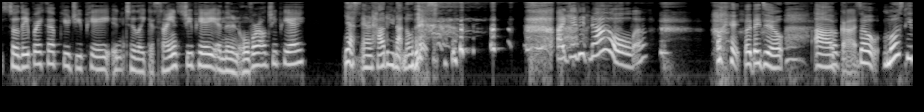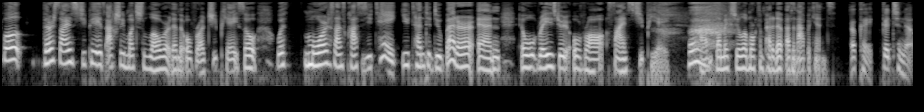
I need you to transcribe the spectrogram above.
so they break up your GPA into like a science GPA and then an overall GPA? Yes, Erin, how do you not know this? I didn't know. Okay, but they do. Um, oh God! So most people, their science GPA is actually much lower than the overall GPA. So with more science classes you take, you tend to do better, and it will raise your overall science GPA. um, that makes you a little more competitive as an applicant. Okay, good to know.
